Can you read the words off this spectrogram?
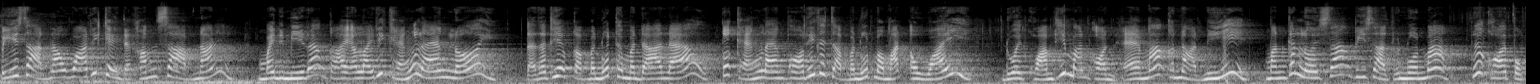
ปีศาจลาวาที่เก่งแต่คำสาปนั้น ไม่ได้มีร่างกายอะไรที่แข็งแรงเลย แต่ถ้าเทียบกับมนุษย์ธรรมดาแล้ว ก็แข็งแรงพอที่จะจับมนุษย์มามัดเอาไว้ ด้วยความที่มันอ่อนแอมากขนาดนี้ มันก็เลยสร้างปีศาจจำนวนมาก เพื่อคอยปก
